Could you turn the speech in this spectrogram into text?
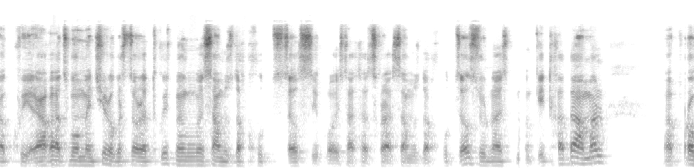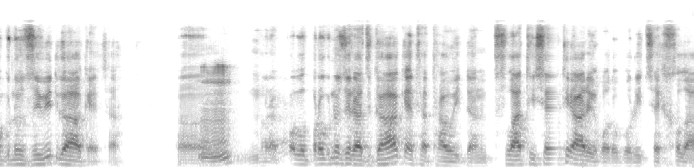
რა ქვია რაღაც მომენტში როგორც სწორად თქვით მე მგონი 65 წელს იყო ეს 1965 წელს ჟურნალისტმა მკითხა და ამან პროგნოზივით გააკეთა მაგრამ ყოველ პროგნოზი რაც გააკეთა თავიდან, ფლათ ისეთი არ იყო, როგორიც ახლა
